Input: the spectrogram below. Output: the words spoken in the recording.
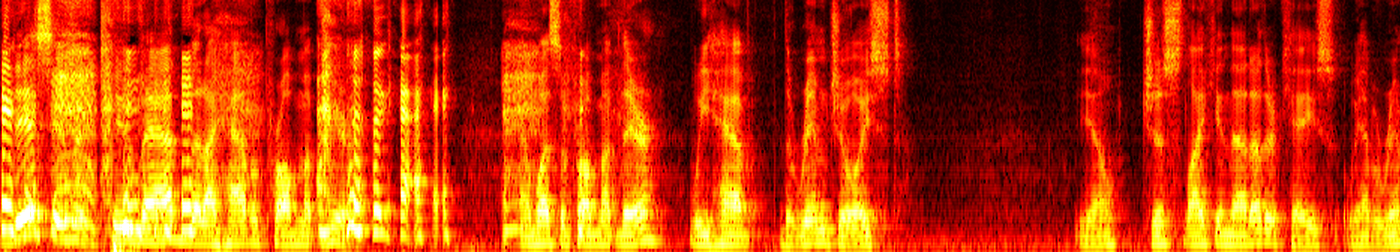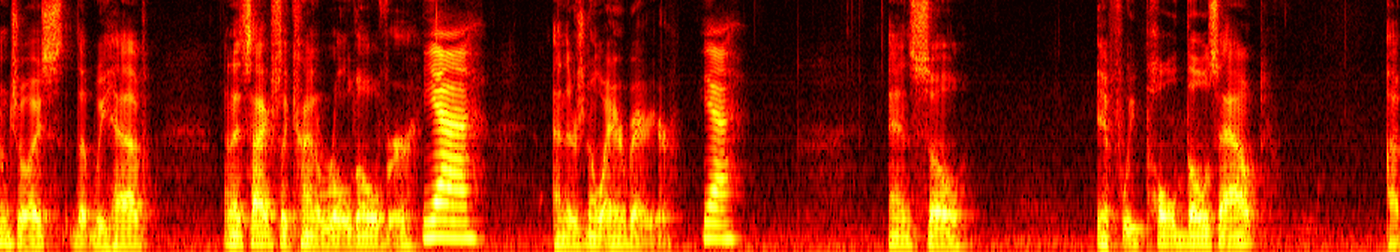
this isn't too bad, but I have a problem up here. okay. And what's the problem up there? We have the rim joist. You know, just like in that other case, we have a rim joist that we have, and it's actually kind of rolled over, Yeah. and there's no air barrier. Yeah. And so, if we pulled those out, I,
